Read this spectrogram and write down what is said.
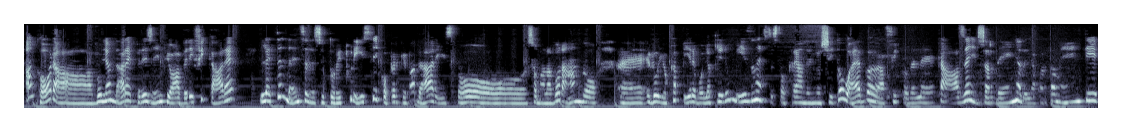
Ancora voglio andare per esempio a verificare le tendenze del settore turistico perché magari sto insomma lavorando eh, e voglio capire, voglio aprire un business, sto creando il mio sito web, affitto delle case in Sardegna, degli appartamenti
